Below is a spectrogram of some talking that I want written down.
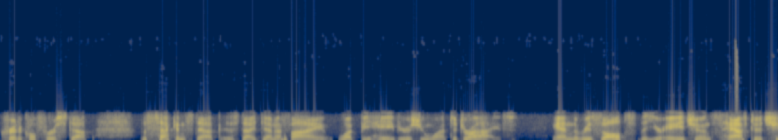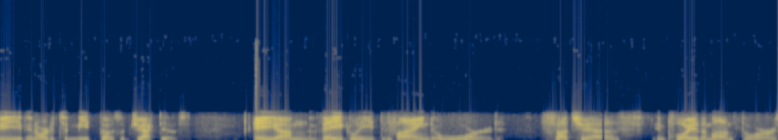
critical first step. The second step is to identify what behaviors you want to drive and the results that your agents have to achieve in order to meet those objectives. A um, vaguely defined award, such as Employee of the Month or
